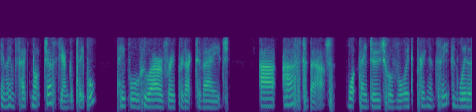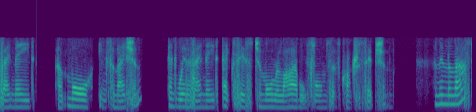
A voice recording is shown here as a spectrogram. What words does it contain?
and in fact not just younger people, people who are of reproductive age, are asked about what they do to avoid pregnancy and whether they need uh, more information and whether they need access to more reliable forms of contraception. And then the last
